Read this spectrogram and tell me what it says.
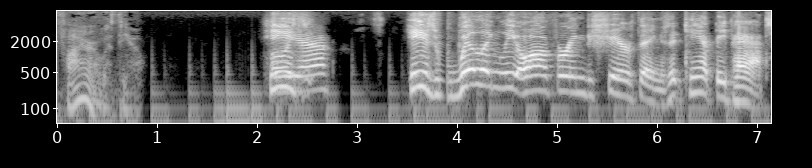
fire with you. Oh, he's oh yeah. he's willingly offering to share things. It can't be Pat.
